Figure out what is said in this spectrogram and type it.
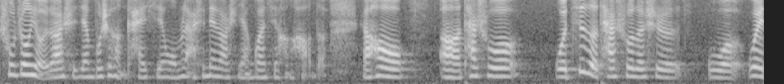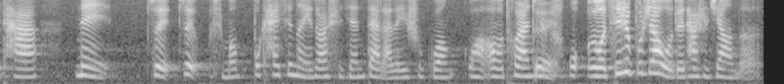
初中有一段时间不是很开心，我们俩是那段时间关系很好的。然后呃，他说，我记得他说的是我为他那最最什么不开心的一段时间带来了一束光。哇哦，我突然就我我其实不知道我对他是这样的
